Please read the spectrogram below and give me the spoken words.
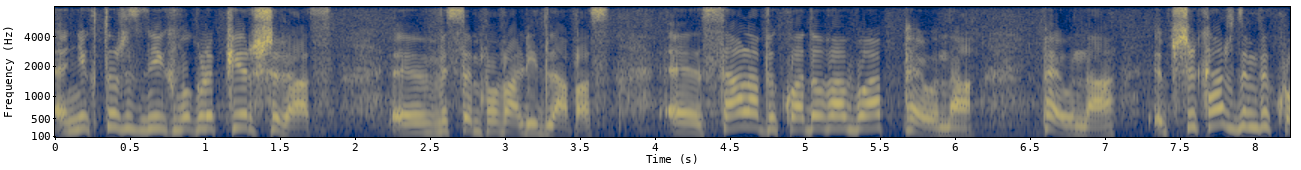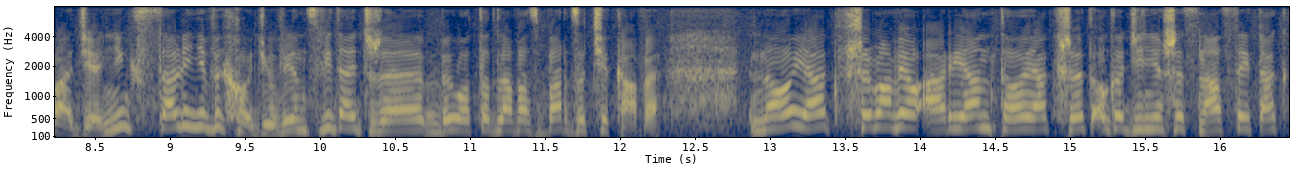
Yy, Niektórzy z nich w ogóle pierwszy raz występowali dla Was. Sala wykładowa była pełna. Pełna. Przy każdym wykładzie nikt z sali nie wychodził, więc widać, że było to dla Was bardzo ciekawe. No, jak przemawiał Arian, to jak wszedł o godzinie 16, tak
